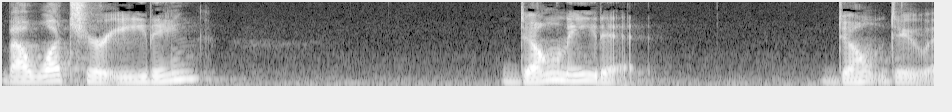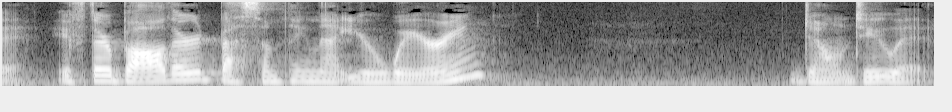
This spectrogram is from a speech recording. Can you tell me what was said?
by what you're eating don't eat it. Don't do it. If they're bothered by something that you're wearing don't do it.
